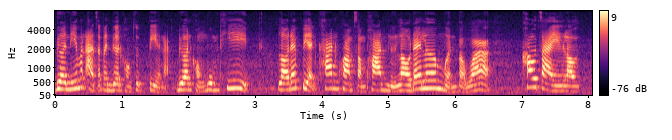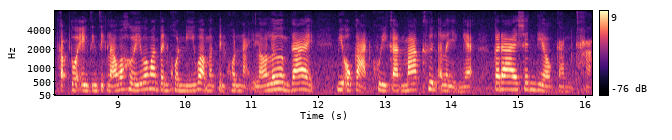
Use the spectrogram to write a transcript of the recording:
เดือนนี้มันอาจจะเป็นเดือนของจุดเปลี่ยนอะเดือนของมุมที่เราได้เปลี่ยนขั้นความสัมพันธ์ หรือเราได้เริ่มเหมือนแบบว่า เข้าใจเรากับตัวเองจริง ๆ แล้วว่าเฮ้ยว่ามันเป็นคนนี้ว่ามันเป็นคนไหนแล้วเริ่มได้ มีโอกาสคุยกันมากขึ้นอะไรอย่างเงี้ยก็ได้เช่นเดียวกันค่ะ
